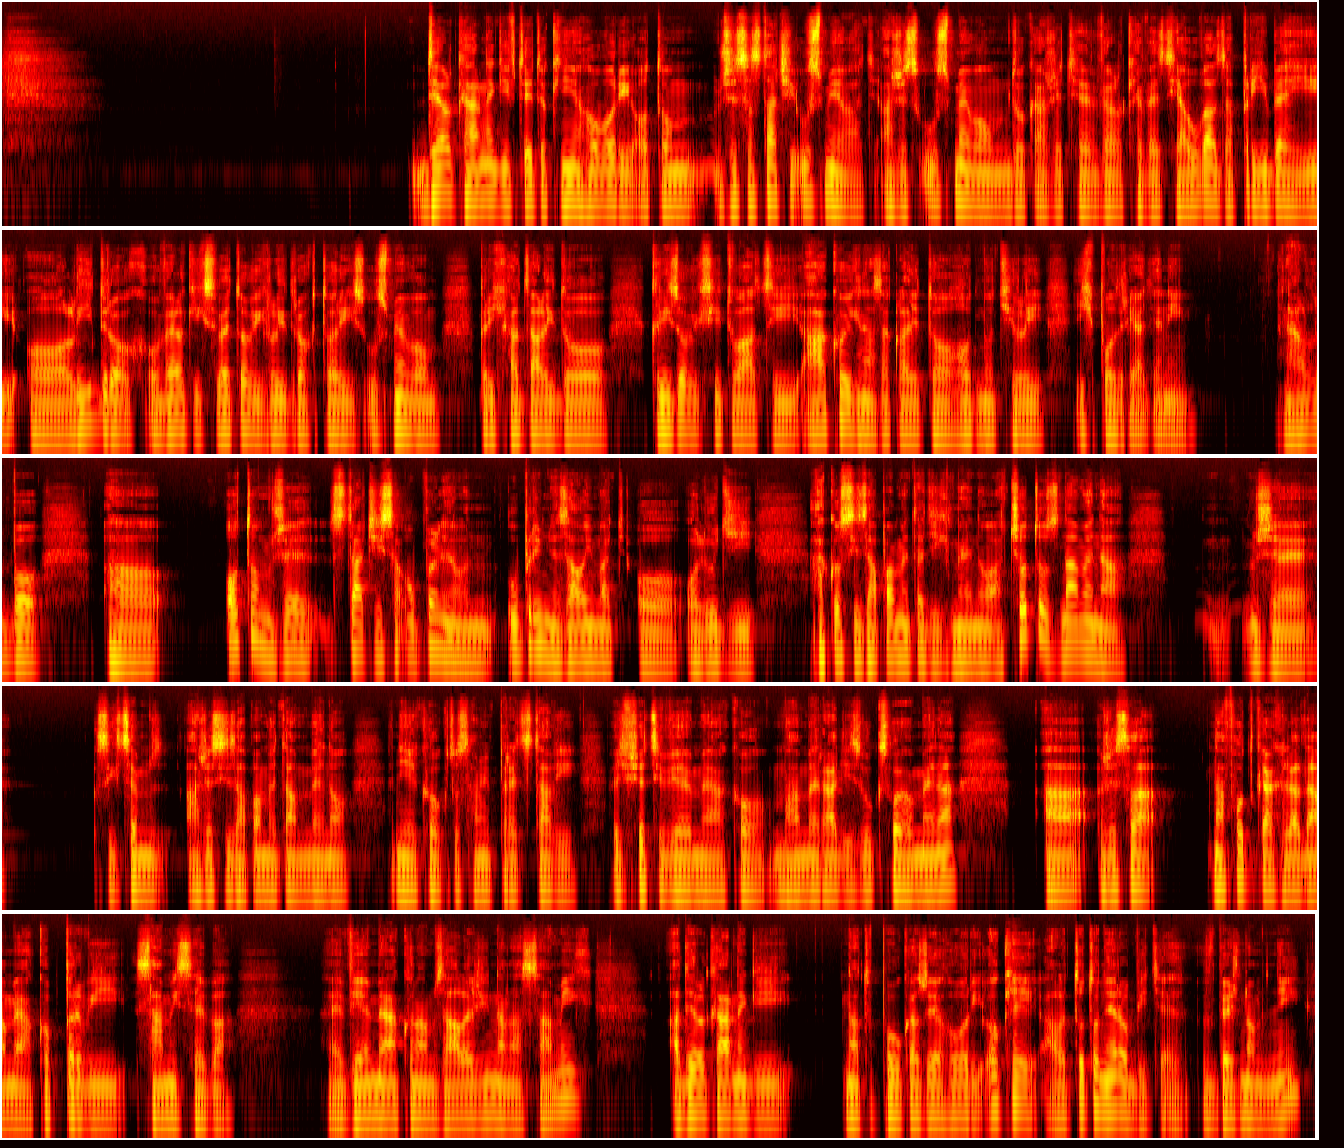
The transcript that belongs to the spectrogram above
Dale Carnegie v tejto knihe hovorí o tom, že sa stačí usmievať a že s úsmevom dokážete veľké veci a uvádza príbehy o lídroch, o veľkých svetových lídroch, ktorí s úsmevom prichádzali do krízových situácií a ako ich na základe toho hodnotili ich podriadení. Alebo uh, o tom, že stačí sa úplne len úprimne zaujímať o, o ľudí, ako si zapamätať ich meno a čo to znamená, že si chcem a že si zapamätám meno niekoho, kto sa mi predstaví. Veď všetci vieme, ako máme radi zvuk svojho mena a že sa na fotkách hľadáme ako prvý sami seba. Vieme, ako nám záleží na nás samých a Dale Carnegie na to poukazuje a hovorí, OK, ale toto nerobíte v bežnom dni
